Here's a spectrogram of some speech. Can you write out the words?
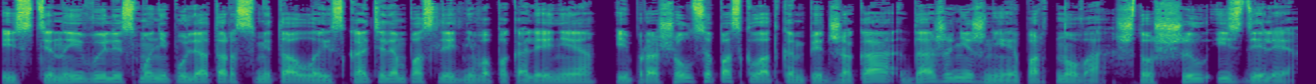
Из стены вылез манипулятор с металлоискателем последнего поколения и прошелся по складкам пиджака даже нежнее портного, что сшил изделие.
